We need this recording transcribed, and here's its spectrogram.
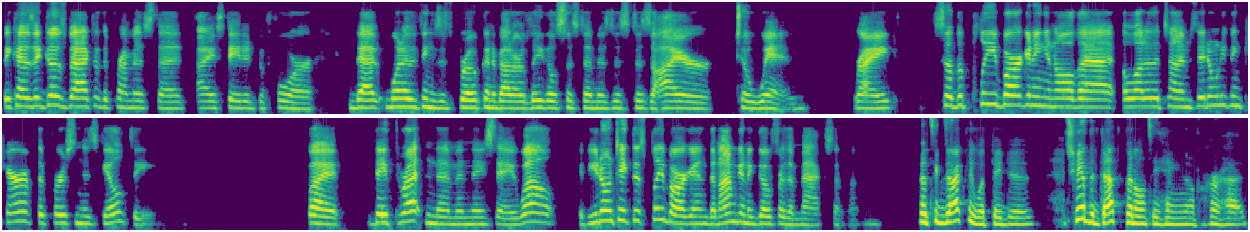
because it goes back to the premise that I stated before that one of the things that's broken about our legal system is this desire to win, right? So the plea bargaining and all that, a lot of the times they don't even care if the person is guilty. But they threaten them and they say, well, if you don't take this plea bargain, then I'm going to go for the maximum. That's exactly what they did. She had the death penalty hanging over her head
